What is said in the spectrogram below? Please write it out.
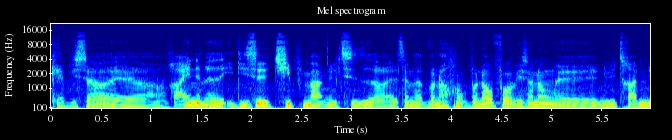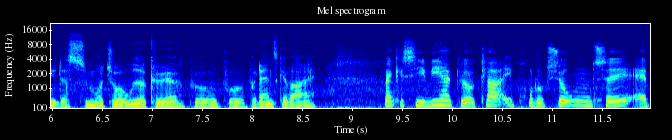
kan vi så øh, regne med i disse chipmangeltider og alt sådan noget? Hvornår, hvornår får vi så nogle øh, nye 13 liters motorer ud at køre på, på, på danske veje? Man kan sige, at vi har gjort klar i produktionen til, at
